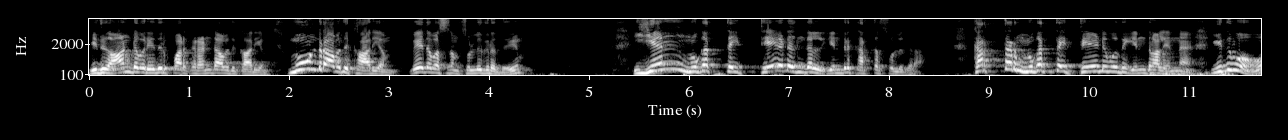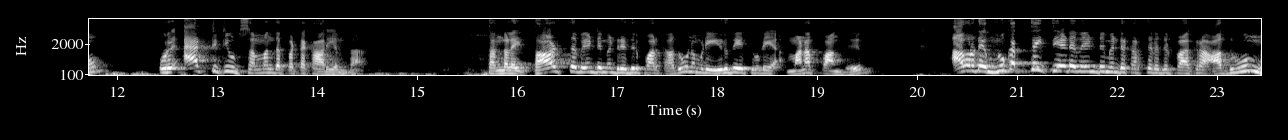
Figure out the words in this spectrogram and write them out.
இது ஆண்டவர் எதிர்பார்க்கிற இரண்டாவது காரியம். மூன்றாவது காரியம் வேதவசனம் சொல்லுகிறது என் முகத்தை தேடுங்கள் என்று கர்த்தர் சொல்லுகிறார். கர்த்தர் முகத்தை தேடுவது என்றால் என்ன? இதுவும் ஒரு ஆட்டிடியூட் சம்பந்தப்பட்ட காரியம்தான். தங்களை தாழ்த்த வேண்டும் என்று எதிர்பார்க்க அதுவும் நம்முடைய இருதயத்தினுடைய மனப்பாங்கு. அவருடைய முகத்தை தேட வேண்டும் என்று கர்த்தர் எதிர்பார்க்கிறார் அதுவும்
